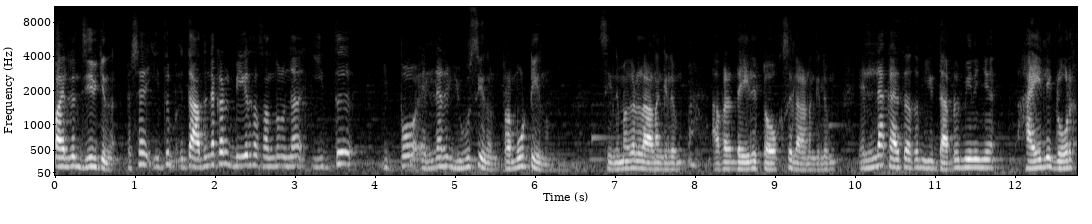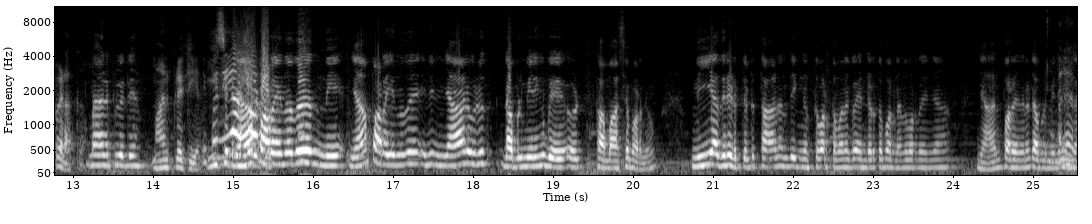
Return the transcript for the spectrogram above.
പലരും ജീവിക്കുന്നത്. പക്ഷെ ഇത് ഇത് അതിനേക്കാൾ ഭീകര സംഭവം എന്ന് പറഞ്ഞാൽ ഇത് ഇപ്പോൾ എല്ലാവരും യൂസ് ചെയ്യുന്നുണ്ട് പ്രൊമോട്ട് ചെയ്യുന്നുണ്ട്. സിനിമകളിലാണെങ്കിലും അവരുടെ ഡെയിലി ടോക്സിലാണെങ്കിലും എല്ലാ കാര്യത്തിനകത്തും ഈ ഡബിൾ മീനിങ് ഹൈലി ഗ്ലോറിഫൈഡ് ആക്കുക. മാനിപ്പുലേറ്റ് ചെയ്യാം. മാനിപ്പുലേറ്റ് ഈസി ഞാൻ പറയുന്നത് ഞാൻ പറയുന്നത് ഇനി ഞാൻ ഒരു ഡബിൾ മീനിങ് തമാശ പറഞ്ഞു. നീ അതിനെടുത്തിട്ട് താൻ എന്ത് ഇങ്ങനത്തെ വർത്തമാനമൊക്കെ എന്റെ അടുത്ത് പറഞ്ഞെന്ന് പറഞ്ഞു കഴിഞ്ഞാൽ ഞാൻ പറയുന്നതിന് ഡബിൾ മീനിങ് ഇല്ല.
